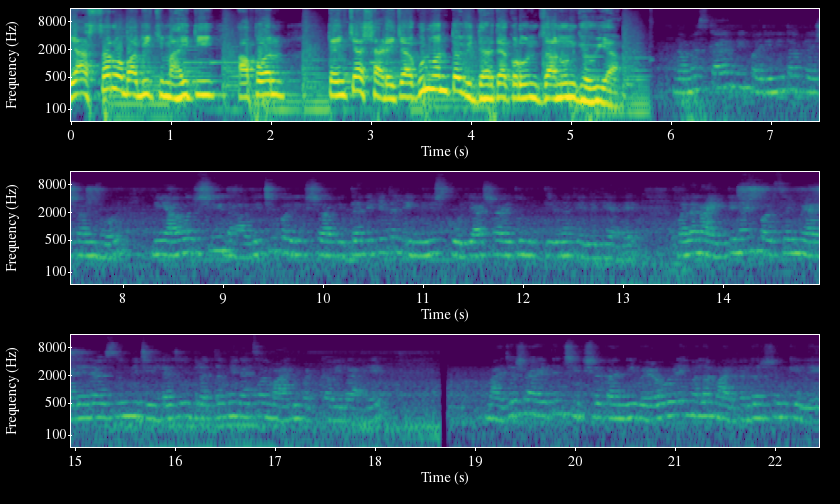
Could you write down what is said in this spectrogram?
या सर्व बाबीची माहिती आपण त्यांच्या शाळेच्या गुणवंत विद्यार्थ्याकडून जाणून घेऊया नमस्कार मी परिणिता प्रशांत झोड मी यावर्षी दहावीची परीक्षा विद्यानिकेतन इंग्लिश स्कूल या शाळेतून उत्तीर्ण केलेली आहे मला नाईन्टी नाईन पर्सेंट मिळालेले असून मी जिल्ह्यातून प्रथम येण्याचा मान पटकाविला आहे. माझ्या शाळेतील शिक्षकांनी वेळोवेळी मला मार्गदर्शन केले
